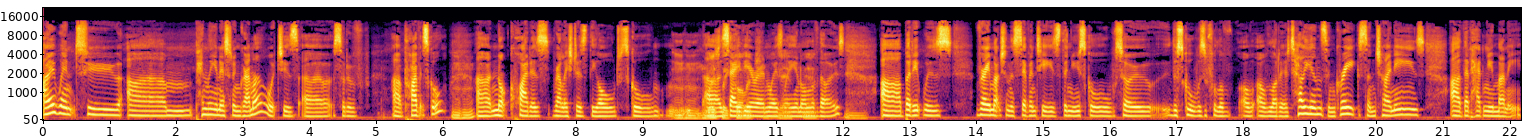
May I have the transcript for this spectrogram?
I went to um, Penleigh and Essendon Grammar, which is a sort of uh, private school, Mm-hmm. uh, not quite as relished as the old school, uh, Mm-hmm. Wesley Xavier College, and Wesley yeah, and all yeah. Mm. of those. Uh, but it was very much in the 70s, the new school. So the school was full of, a lot of Italians and Greeks and Chinese uh, that had new money.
